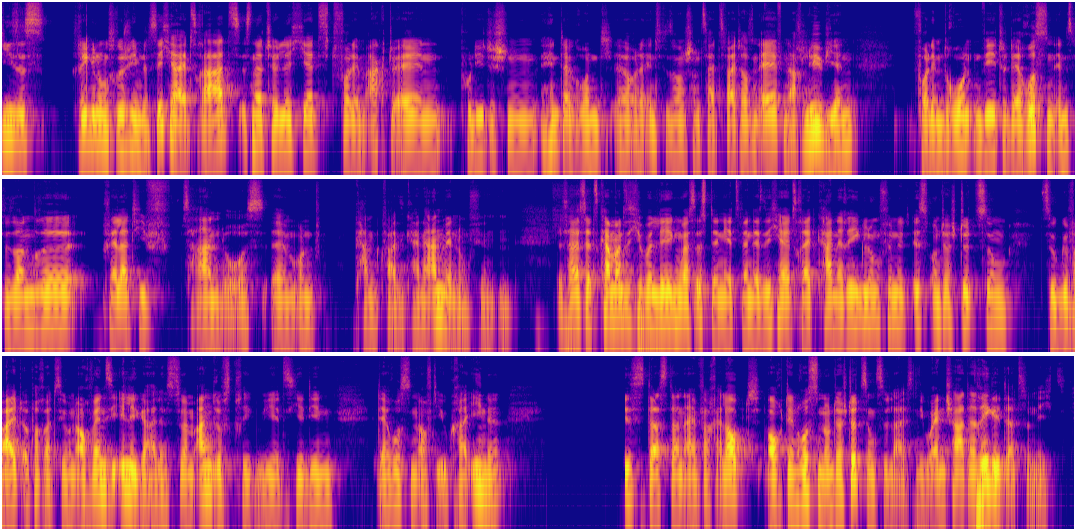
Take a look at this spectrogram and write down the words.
Dieses Regelungsregime des Sicherheitsrats ist natürlich jetzt vor dem aktuellen politischen Hintergrund äh, oder insbesondere schon seit 2011 nach Libyen, vor dem drohenden Veto der Russen insbesondere, relativ zahnlos ähm, und kann quasi keine Anwendung finden. Das heißt, jetzt kann man sich überlegen, was ist denn jetzt, wenn der Sicherheitsrat keine Regelung findet, ist Unterstützung zu Gewaltoperationen, auch wenn sie illegal ist, zu einem Angriffskrieg, wie jetzt hier den der Russen auf die Ukraine, ist das dann einfach erlaubt, auch den Russen Unterstützung zu leisten. Die UN-Charta regelt dazu nichts.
